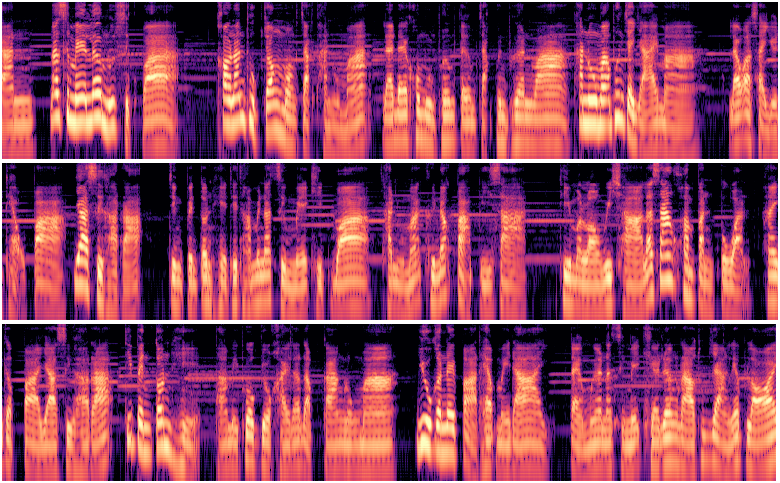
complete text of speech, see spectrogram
กันนัสึเมะเริ่มรู้สึกว่าเขานั้นถูกจ้องมองจากธานุมะ และได้ข้อมูลเพิ่มเติมจากเพื่อนๆว่าธานุมะเพิ่งจะย้ายมา แล้วอาศัยอยู่แถวป่าย่าสึฮาระ จึงเป็นต้นเหตุที่ทำให้นัตสึเมะคิดว่าธานุมะคือนักปราบปีศาจที่มาลองวิชาและสร้างความปั่นป่วน ให้กับป่ายาสึฮาระที่เป็นต้นเหตุทำให้พวกโยไคระดับกลางลงมา อยู่กันในป่าแทบไม่ได้ แต่เมื่อนัตสึเมะเคลียร์เรื่องราวทุกอย่างเรียบร้อย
